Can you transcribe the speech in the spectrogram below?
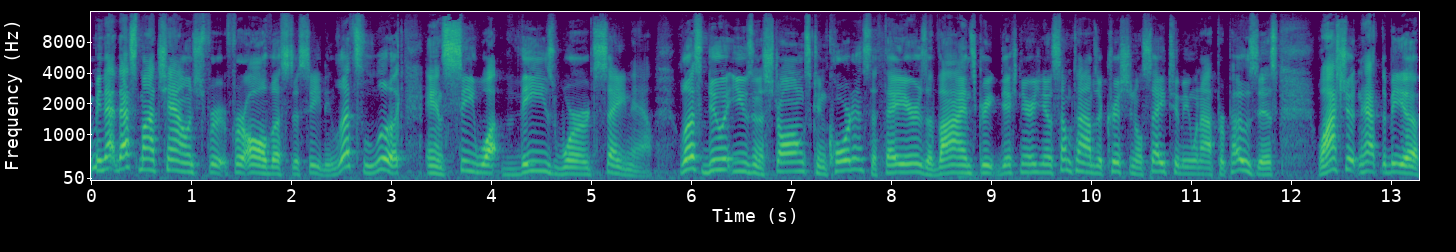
I mean, that, that's my challenge for, for all of us this evening. Let's look and see what these words say now. Let's do it using a Strong's Concordance, a Thayer's, a Vine's Greek Dictionary. You know, sometimes a Christian will say to me when I propose this, well, I shouldn't have to be a,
